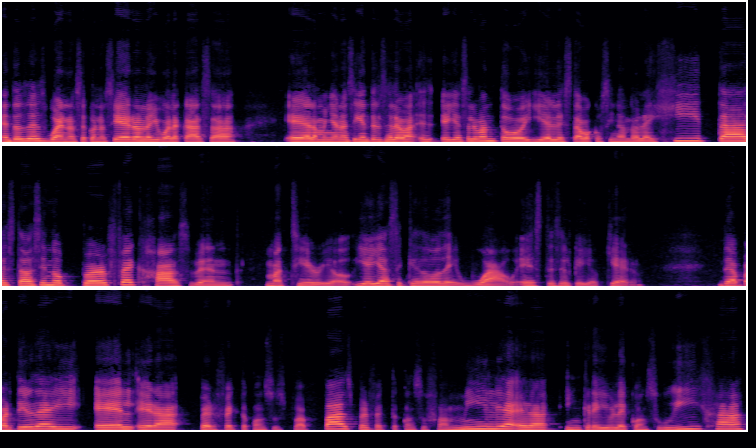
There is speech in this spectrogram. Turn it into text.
Entonces, bueno, se conocieron, la llevó a la casa. eh, a la mañana siguiente eh, ella se levantó y él estaba cocinando a la hijita, estaba haciendo perfect husband material y ella se quedó de, wow, este es el que yo quiero. De a partir de ahí, él era perfecto con sus papás, perfecto con su familia, era increíble con su hija,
